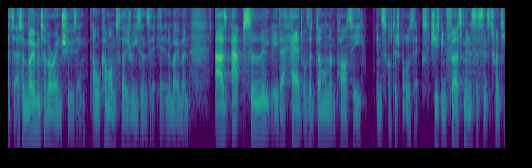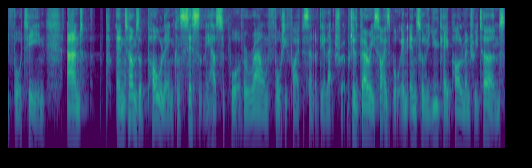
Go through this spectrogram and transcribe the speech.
at, at a moment of our own choosing, and we'll come on to those reasons in a moment as absolutely the head of the dominant party in Scottish politics. She's been First Minister since 2014, and in terms of polling, consistently has support of around 45% of the electorate, which is very sizable. In, in sort of UK parliamentary terms,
